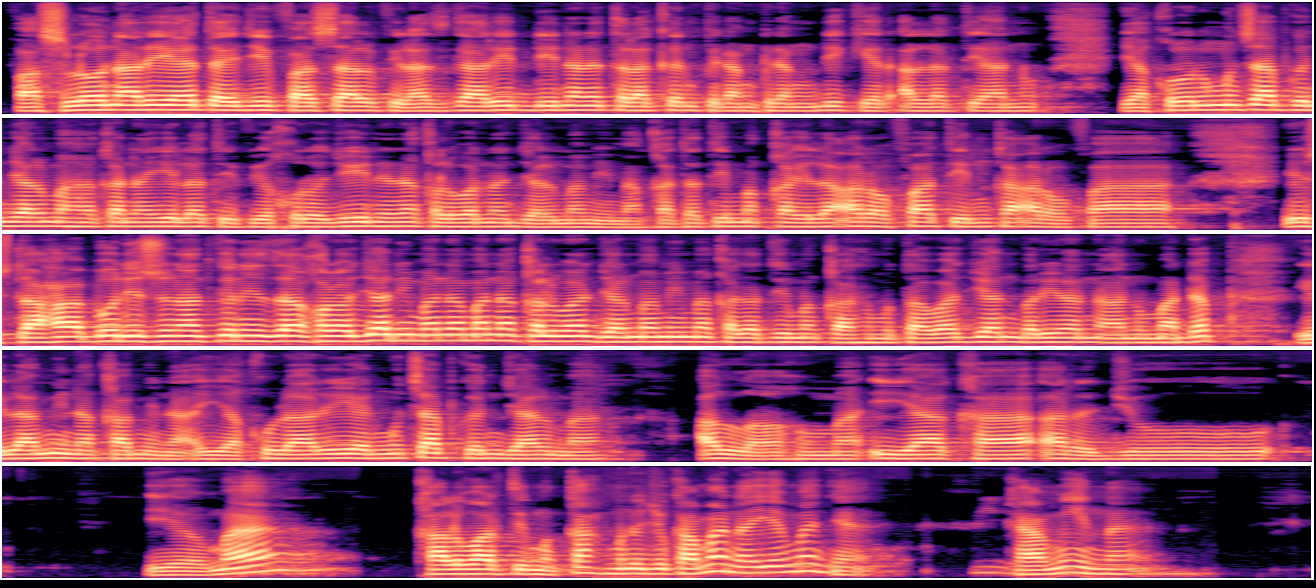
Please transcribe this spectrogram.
Faslun Faslon taji fasal filazgaridina telaken pirang-pirang dikir Allahtianu yakul mengucap genjal mahakana yilatifirojina keluarna jalmami makatati makaila arafatin ka arafah. Yustahabu disunatkeun iza kharaja di mana-mana keluar jalmami makatati makah mutawajjian bariran anu madab ilamina kamina ayyaqul ariyen ngucapkeun jalma Allahumma iyyaka arju. Ieu mah keluarti Mekkah menuju ke mana? Yanya kami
